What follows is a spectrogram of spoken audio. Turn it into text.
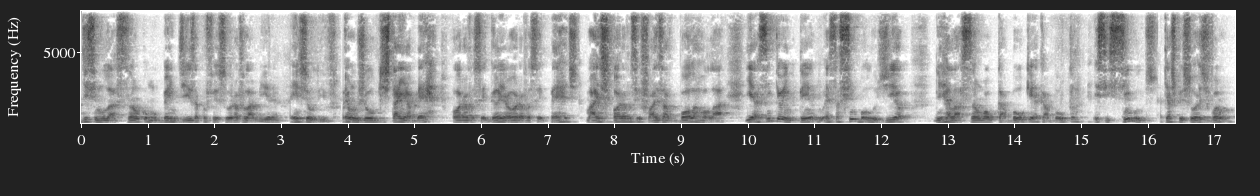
de simulação, como bem diz a professora Vlamira em seu livro. É um jogo que está em aberto, ora você ganha, ora você perde, mas ora você faz a bola rolar. E é assim que eu entendo essa simbologia em relação ao caboclo e a cabocla, esses símbolos que as pessoas vão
